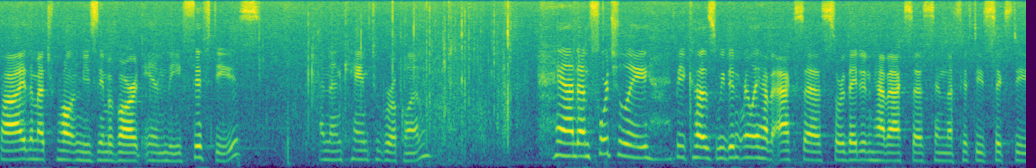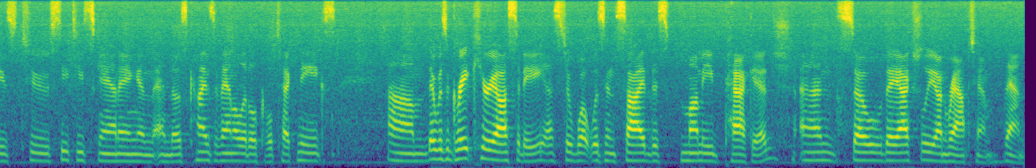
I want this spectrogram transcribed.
by the Metropolitan Museum of Art in the 50s and then came to Brooklyn and unfortunately, because we didn't really have access, or they didn't have access in the 50s, 60s to CT scanning and, and those kinds of analytical techniques, um, there was a great curiosity as to what was inside this mummy package, and so they actually unwrapped him then.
